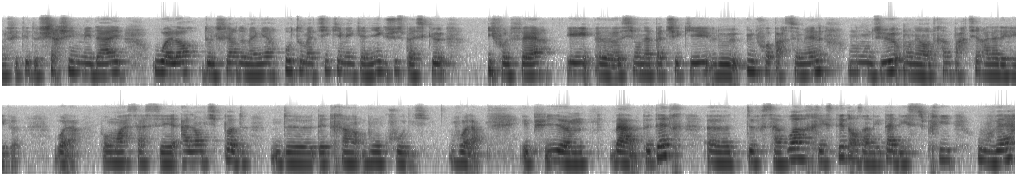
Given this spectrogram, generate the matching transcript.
le fait de chercher une médaille ou alors de le faire de manière automatique et mécanique juste parce que il faut le faire et euh, si on n'a pas checké le une fois par semaine, mon Dieu, on est en train de partir à la dérive. Voilà, pour moi, ça c'est à l'antipode d'être un bon coup Voilà. Et puis, euh, bah, peut-être euh, de savoir rester dans un état d'esprit ouvert,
